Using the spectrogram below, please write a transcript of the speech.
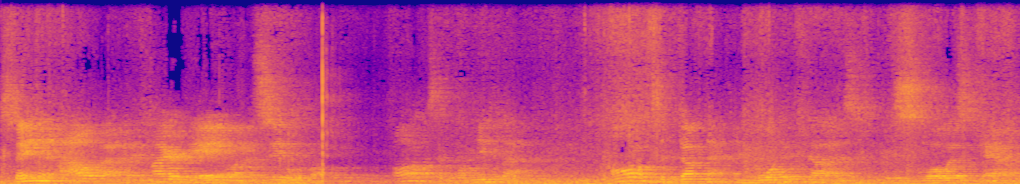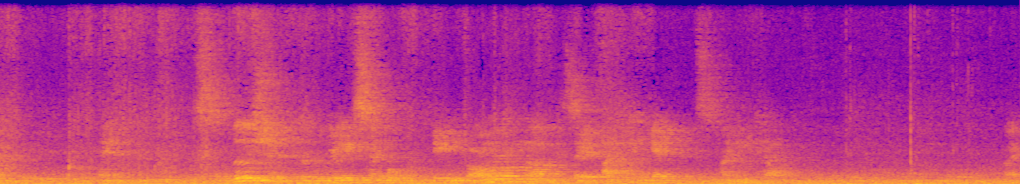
spending an hour, uh, an entire day on a single problem, all of us have run into that. All of us have done that. And what it does is slow us down solution is really simple. Being vulnerable enough to say, I can't get this, I need help. Right?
